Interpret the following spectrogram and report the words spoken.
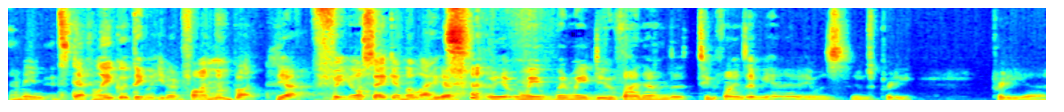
I mean, it's definitely a good thing that you don't find them, but yeah, for your sake and the yeah. lakes. Yeah, when we when we do find them, the two finds that we had, it was it was pretty pretty uh,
